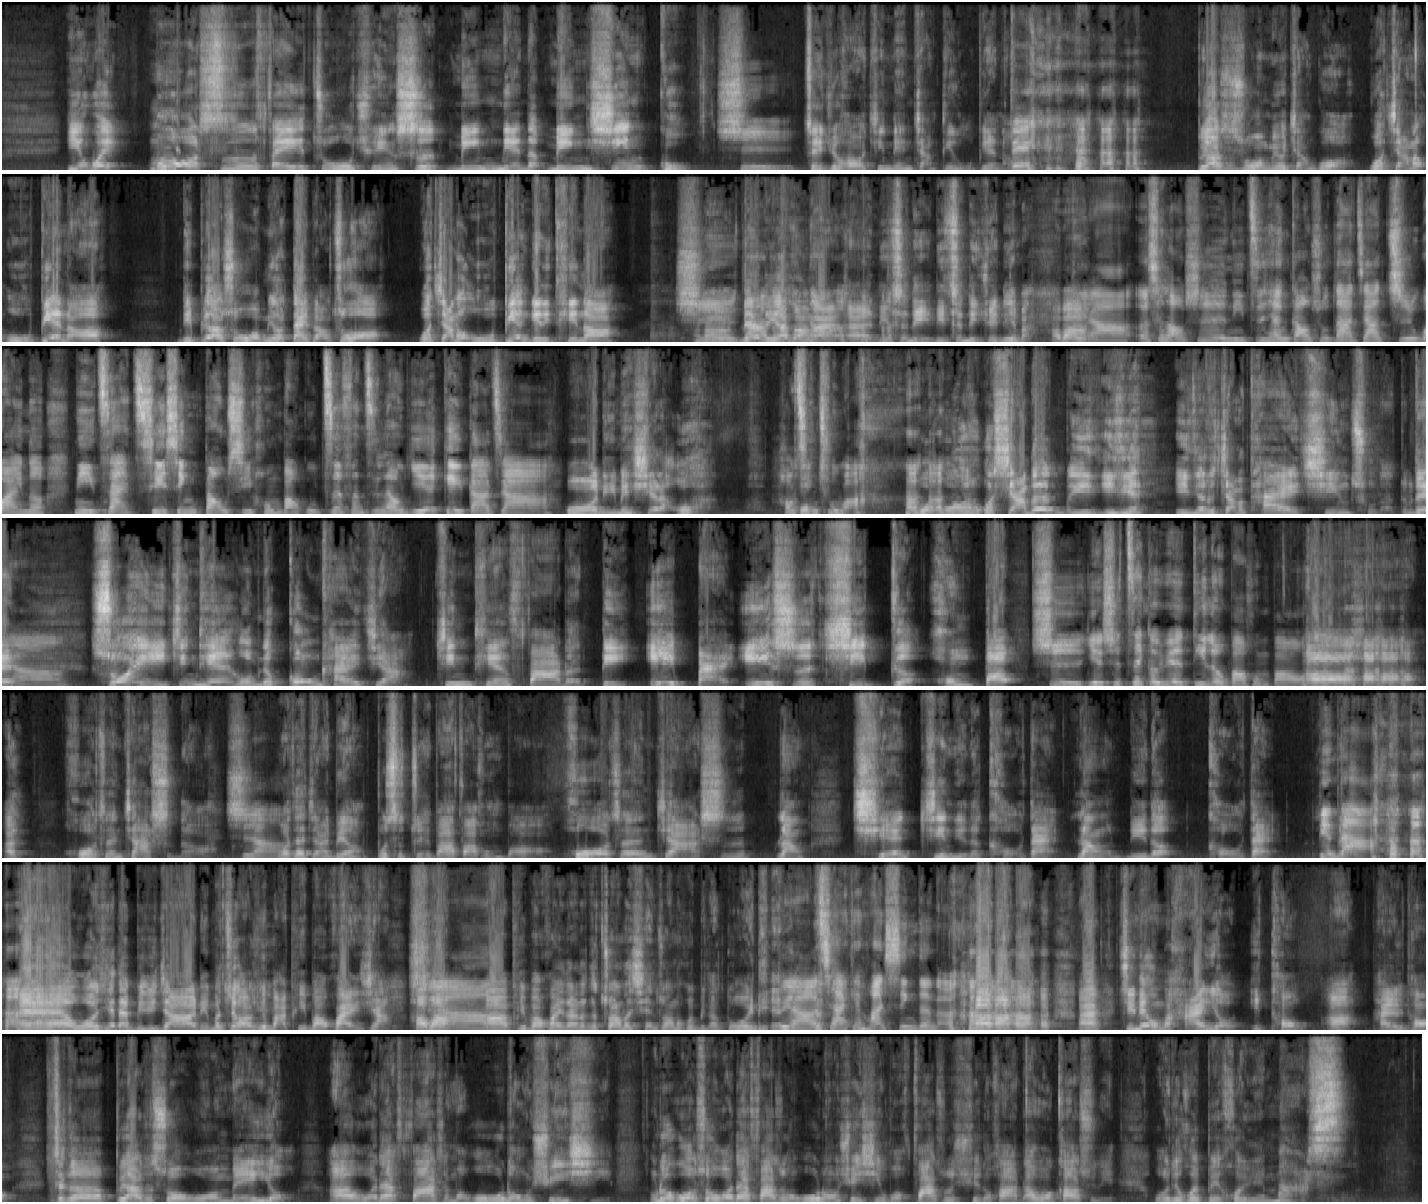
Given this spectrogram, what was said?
因为莫斯菲族群是明年的明星股，是这句话我今天讲第五遍了。对，不要是说我没有讲过，我讲了五遍了哦。你不要说我没有代表作哦，我讲了五遍给你听哦。是，那你要不要买？哎，你自己你自己决定吧，好不好？对啊，而且老师，你之前告诉大家之外呢，你在七星报喜红包股这份资料也给大家。我里面写了哇。好清楚啊！我 我我想的已已经已经是讲的太清楚了，对不对？对啊。所以今天我们的公开讲，今天发了第一百一十七个红包，是也是这个月第六包红包哦。好好好，哎，货真价实的哦。是啊。我再讲一遍啊，不是嘴巴发红包哦，货真价实，让钱进你的口袋，让你的口袋。变大，哎，我现在必须讲啊，你们最好去把皮包换一下，好吧？啊，啊，皮包换一下，那个装的钱装的会比较多一点。对啊，而且还可以 换新的呢。哎，今天我们还有一通啊，还有一通，这个不要是说我没有啊，我在发什么乌龙讯息。如果说我在发这种乌龙讯息，我发出去的话，那我告诉你，我就会被会员骂死，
